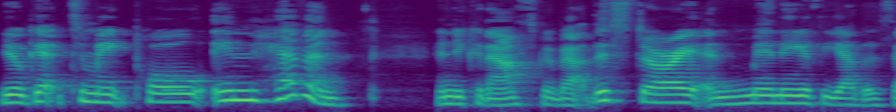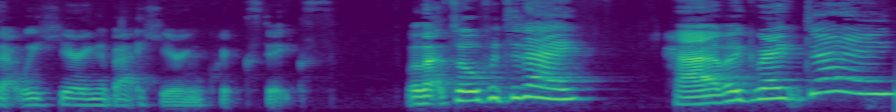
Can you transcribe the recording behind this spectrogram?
you'll get to meet Paul in heaven, and you can ask him about this story and many of the others that we're hearing about here in Quick Sticks. Well, that's all for today. Have a great day.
